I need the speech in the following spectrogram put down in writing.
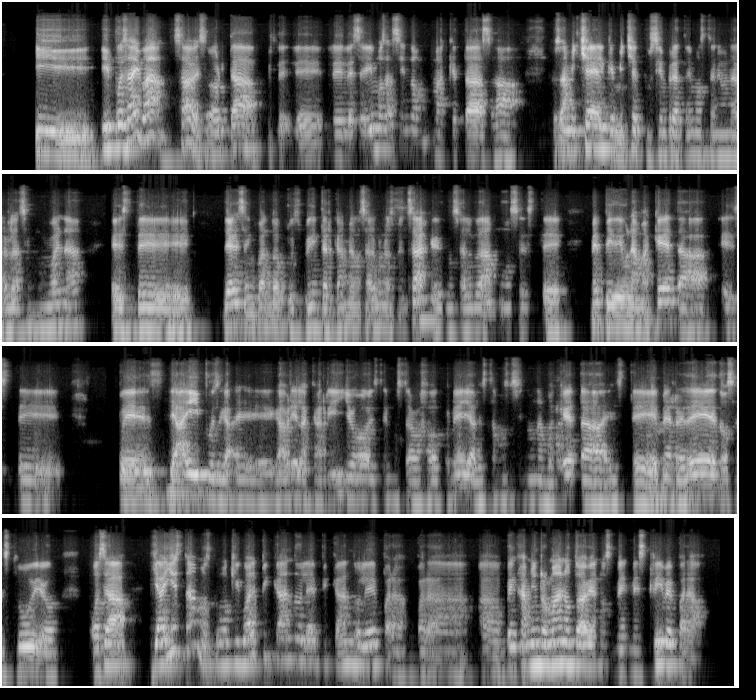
Y, y pues ahí va, ¿sabes? Ahorita le, le, le seguimos haciendo maquetas a pues a Michelle, que Michelle pues siempre hemos tenido una relación muy buena, este, de vez en cuando pues intercambiamos algunos mensajes, nos saludamos, este, me pide una maqueta, este, pues de ahí pues eh, Gabriela Carrillo, este, hemos trabajado con ella, le estamos haciendo una maqueta, este, MRD, dos estudios, o sea, y ahí estamos, como que igual picándole, picándole para, para Benjamín Romano todavía nos, me escribe para,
